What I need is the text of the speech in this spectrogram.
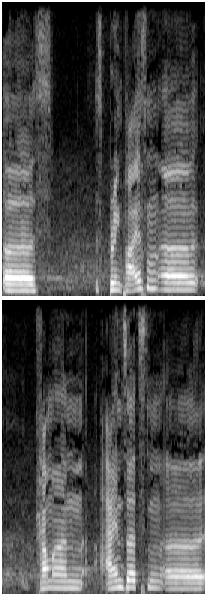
äh, Spring Python kann man einsetzen, äh,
